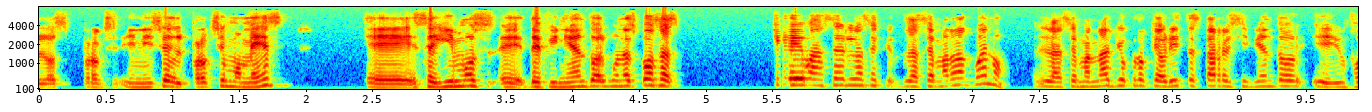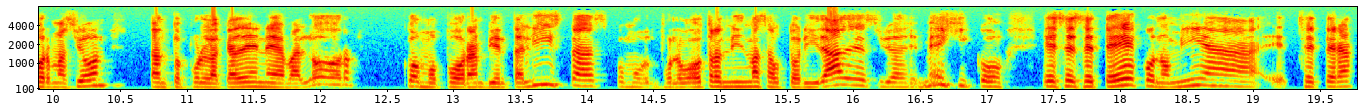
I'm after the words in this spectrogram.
los inicios del próximo mes. Eh, seguimos eh, definiendo algunas cosas. ¿Qué va a hacer la, la? Bueno, la semana yo creo que ahorita está recibiendo eh, información tanto por la cadena de valor como por ambientalistas, como por otras mismas autoridades, Ciudad de México, SST, Economía, etcétera,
